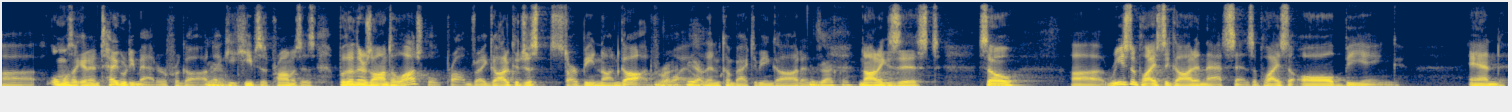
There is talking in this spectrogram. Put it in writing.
uh, almost like an integrity matter for God, like He keeps His promises. But then there's ontological problems, right? God could just start being non-God for Right, a while, yeah. and then come back to being God and Exactly. not exist. So uh, reason applies to God in that sense, applies to all being. And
